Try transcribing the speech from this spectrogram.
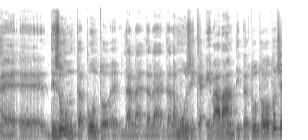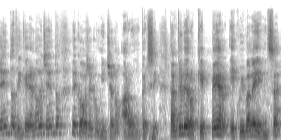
eh, eh, desunta appunto eh, dalla, dalla- dalla musica e va avanti per tutto l'Ottocento, finché nel Novecento le cose cominciano a rompersi. Tanto è vero che per equivalenza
